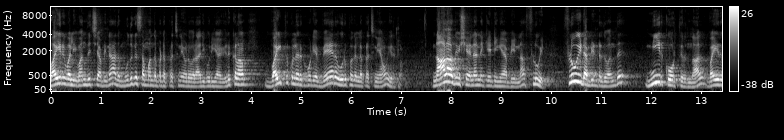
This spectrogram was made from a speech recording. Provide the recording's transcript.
வயிறு வலி வந்துச்சு அப்படின்னா அது முதுகு சம்பந்தப்பட்ட பிரச்சனையோட ஒரு அறிகுறியாக இருக்கலாம். வயிற்றுக்குள்ளே இருக்கக்கூடிய வேறு உறுப்புகளில் பிரச்சனையாகவும் இருக்கலாம். நாலாவது விஷயம் என்னென்னு கேட்டிங்க அப்படின்னா ஃப்ளூயிட் ஃப்ளூயிட் அப்படின்றது வந்து நீர் கோர்த்து இருந்தால் வயிறு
